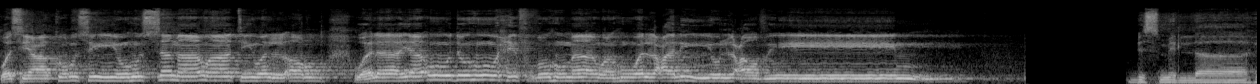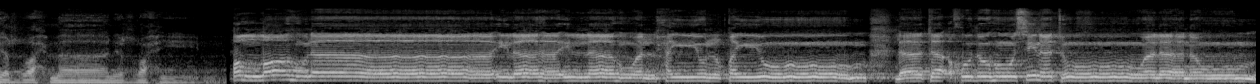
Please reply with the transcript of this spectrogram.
وسع كرسيه السماوات والأرض ولا يؤوده حفظهما وهو العلي العظيم. بسم الله الرحمن الرحيم. الله لا إله إلا هو الحي القيوم. لا تأخذه سنة ولا نوم.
